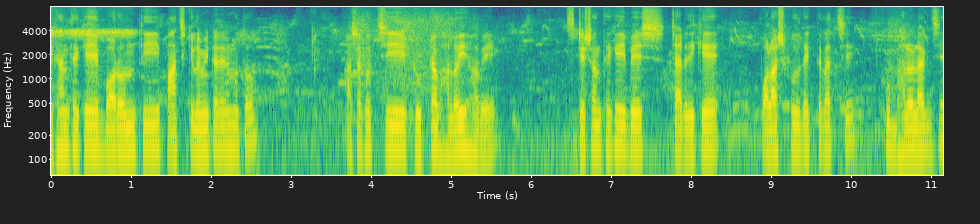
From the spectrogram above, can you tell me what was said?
এখান থেকে বরন্তি পাঁচ কিলোমিটারের মতো। আশা করছি ট্যুরটা ভালোই হবে। স্টেশন থেকেই বেশ চারিদিকে পলাশ ফুল দেখতে পাচ্ছি। খুব ভালো লাগছে।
